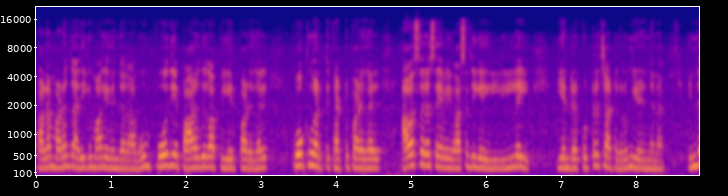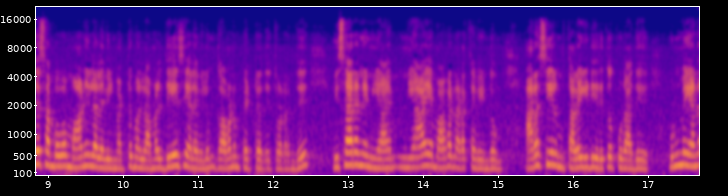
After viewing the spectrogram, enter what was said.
பல மடங்கு அதிகமாக இருந்ததாகவும் போதிய பாதுகாப்பு ஏற்பாடுகள் போக்குவரத்து கட்டுப்பாடுகள் அவசர சேவை வசதிகள் இல்லை என்ற குற்றச்சாட்டுகளும் எழுந்தன. இந்த சம்பவம் மாநில அளவில் மட்டுமல்லாமல் தேசிய அளவிலும் கவனம் பெற்றதை தொடர்ந்து விசாரணை நியாயம் நியாயமாக நடக்க வேண்டும். அரசியல் தலையீடு இருக்கக்கூடாது. உண்மையான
